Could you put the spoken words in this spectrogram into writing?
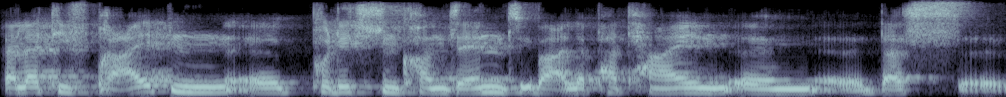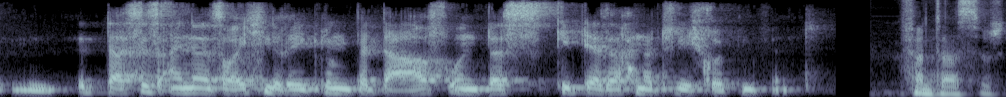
relativ breiten politischen Konsens über alle Parteien, ähm, dass, dass es einer solchen Regelung bedarf. Und das gibt der Sache natürlich Rückenwind. Fantastisch.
